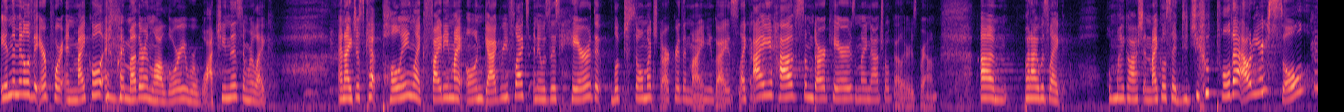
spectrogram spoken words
in the middle of the airport, and Michael and my mother in law, Lori, were watching this and we're like, and I just kept pulling, like fighting my own gag reflex. And it was this hair that looked so much darker than mine, you guys. Like, I have some dark hairs, my natural color is brown. Um, but I was like, oh my gosh. And Michael said, Did you pull that out of your soul?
